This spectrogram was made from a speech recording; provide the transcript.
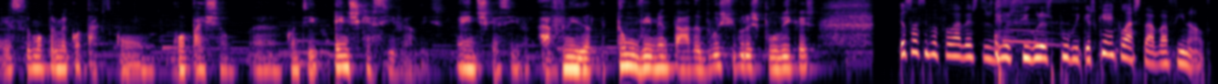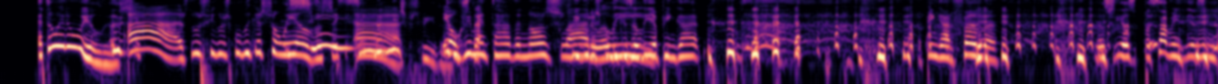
Esse foi o meu primeiro contacto com, com a paixão ah, contigo. É inesquecível isso. É inesquecível. A avenida é tão movimentada, duas figuras públicas. Ele está sempre a falar destas duas figuras públicas. Quem é que lá estava, afinal? Então eram eles. Ah, as duas figuras públicas são eles. Sim, sim, ah, não tinhas percebido. Eu movimentada, nós, Claro, figuras públicas ali. ali a pingar. a pingar fama. Eles, eles passavam e assim,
